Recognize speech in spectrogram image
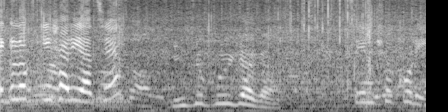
এগুলো কি শাড়ি আছে? তিনশো কুড়ি টাকা। তিনশো কুড়ি।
